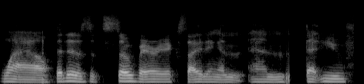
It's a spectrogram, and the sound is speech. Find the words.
Wow, that is. It's so very exciting, and and that you've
